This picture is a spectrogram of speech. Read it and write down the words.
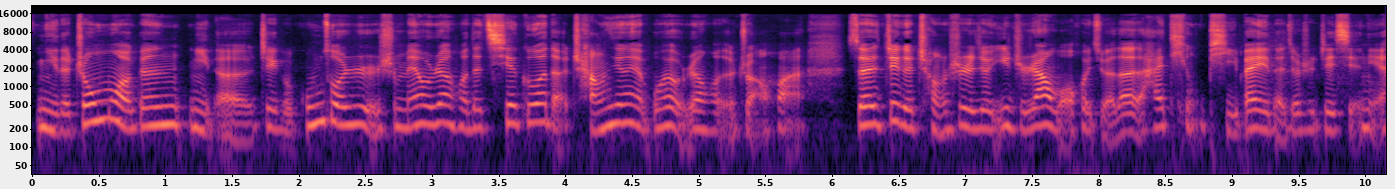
你的周末跟你的这个工作日是没有任何的切割的，场景也不会有任何的转换，所以这个城市就一直让我会觉得还挺疲惫的，就是这些年。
